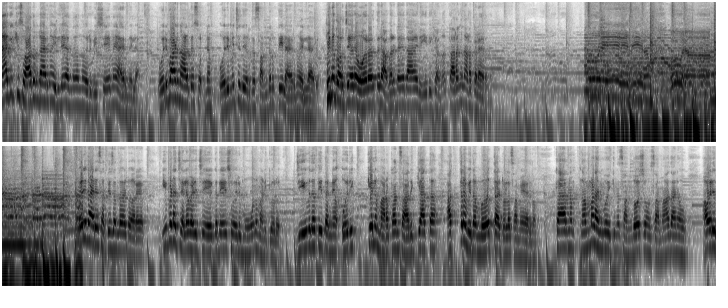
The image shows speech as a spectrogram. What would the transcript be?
മാഗിക്ക് സ്വാദുണ്ടായിരുന്നോ ഇല്ലേ എന്നതൊന്നും ഒരു വിഷയമേ ആയിരുന്നില്ല. ഒരുപാട് നാളത്തെ സ്വപ്നം ഒരുമിച്ച് തീർത്ത സംതൃപ്തിയിലായിരുന്നു എല്ലാവരും. പിന്നെ കുറച്ചു നേരം ഓരോരുത്തരും അവരുടേതായ രീതിക്ക് അങ്ങ് കറങ്ങി നടക്കലായിരുന്നു. ഒരു കാര്യം സത്യസന്ധമായിട്ട് പറയാം. ഇവിടെ ചെലവഴിച്ച് ഏകദേശം ഒരു മൂന്ന് മണിക്കൂർ ജീവിതത്തിൽ തന്നെ ഒരിക്കലും മറക്കാൻ സാധിക്കാത്ത അത്ര വിധം വേർത്തായിട്ടുള്ള സമയമായിരുന്നു. കാരണം നമ്മൾ അനുഭവിക്കുന്ന സന്തോഷവും സമാധാനവും ആ ഒരു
